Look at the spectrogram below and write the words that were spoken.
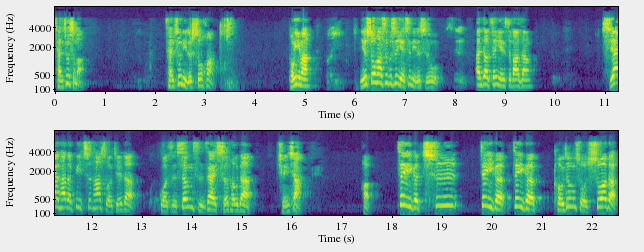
产出什么？产出你的说话。同意吗？可以。你的说话是不是也是你的食物？是。按照箴言十八章，喜爱他的必吃他所结的果子，生死在舌头的泉下。好，这个吃，这个这个。口中所说的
